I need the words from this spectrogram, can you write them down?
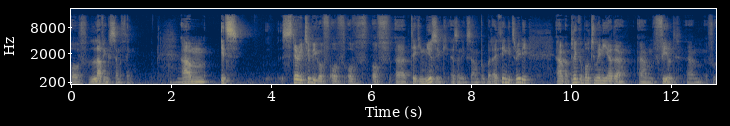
of loving something mm-hmm. um, it's stereotypic of of of, of uh, taking music as an example but i think it's really um, applicable to any other um, field, um, for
